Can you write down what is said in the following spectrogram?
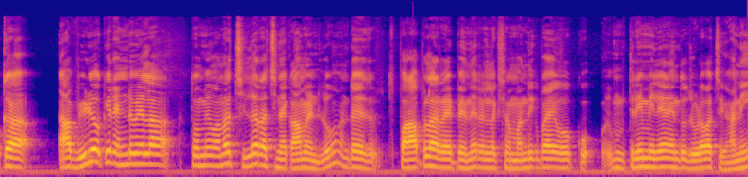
ఒక ఆ వీడియోకి రెండు వేల తొమ్మిది వందల చిల్లర వచ్చినాయి కామెంట్లు. అంటే పాపులర్ అయిపోయింది. రెండు లక్షల మందికి పై త్రీ మిలియన్ ఎంతో చూడవచ్చు. కానీ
